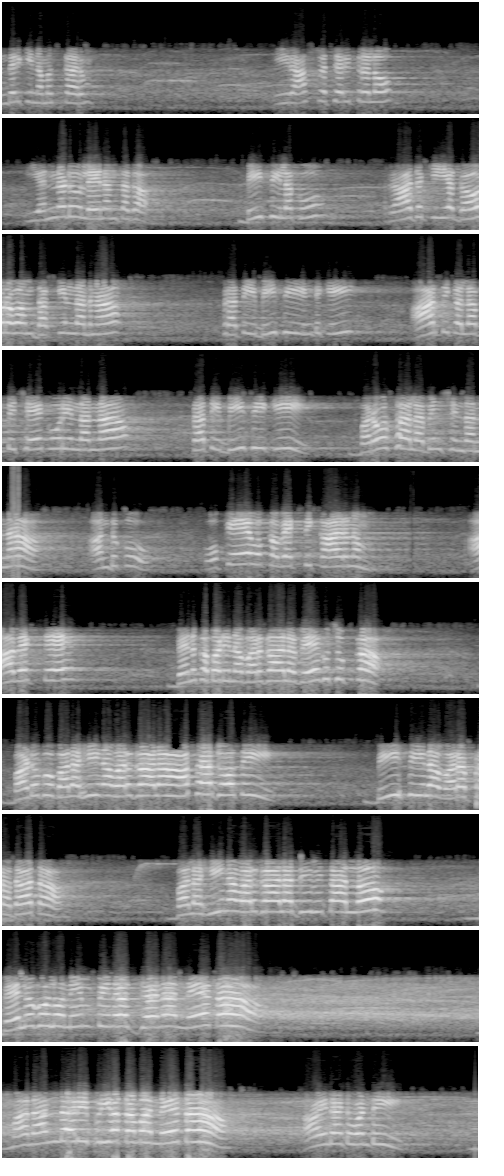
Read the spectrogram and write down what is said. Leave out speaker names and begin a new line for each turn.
అందరికీ నమస్కారం. ఈ రాష్ట్ర చరిత్రలో ఎన్నడూ లేనంతగా బీసీలకు రాజకీయ గౌరవం దక్కిందన్నా ప్రతి బీసీ ఇంటికి ఆర్థిక లబ్ధి చేకూరిందన్నా ప్రతి బీసీకి భరోసా లభించిందన్నా అందుకు ఒకే ఒక వ్యక్తి కారణం. ఆ వ్యక్తే వెనుకబడిన వర్గాల వేగుచుక్క బడుగు బలహీన వర్గాల ఆశాజ్యోతి బీసీల వరప్రదాత. బలహీన వర్గాల జీవితాల్లో వెలుగులు నింపిన జన నేత. మనందరి ప్రియతమ నేత అయినటువంటి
